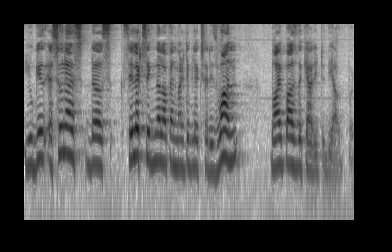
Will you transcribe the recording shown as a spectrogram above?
you give as soon as the select signal of an multiplexer is 1 bypass the carry to the output.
